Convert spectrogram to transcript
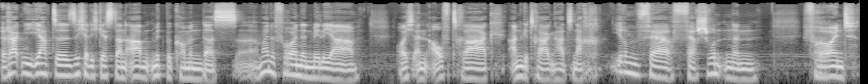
Ragni, ihr habt äh, sicherlich gestern Abend mitbekommen, dass äh, meine Freundin Melia euch einen Auftrag angetragen hat, nach ihrem ver verschwundenen Freund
